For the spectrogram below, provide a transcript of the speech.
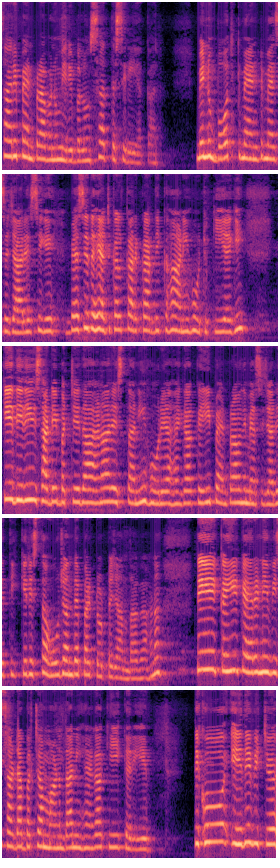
ਸਾਰੇ ਭੈਣ ਭਰਾਵਾਂ ਨੂੰ ਮੇਰੇ ਵੱਲੋਂ ਸਤਿ ਸ੍ਰੀ ਅਕਾਲ। ਮੈਨੂੰ ਬਹੁਤ ਕਮੈਂਟ ਮੈਸੇਜ ਆ ਰਹੇ ਸੀਗੇ। ਵੈਸੇ ਤਾਂ ਇਹ ਅੱਜਕੱਲ ਘਰ ਘਰ ਦੀ ਕਹਾਣੀ ਹੋ ਚੁੱਕੀ ਹੈਗੀ ਕਿ ਦੀਦੀ ਸਾਡੇ ਬੱਚੇ ਦਾ ਹਨਾ ਰਿਸ਼ਤਾ ਨਹੀਂ ਹੋ ਰਿਹਾ ਹੈਗਾ। ਕਈ ਭੈਣ ਭਰਾਵਾਂ ਦੇ ਮੈਸੇਜ ਆ ਰਹੇ ਸੀ ਕਿ ਰਿਸ਼ਤਾ ਹੋ ਜਾਂਦਾ ਪਰ ਟੁੱਟ ਜਾਂਦਾਗਾ ਹਨਾ। ਤੇ ਕਈ ਕਹਿ ਰਹੇ ਨੇ ਵੀ ਸਾਡਾ ਬੱਚਾ ਮੰਨਦਾ ਨਹੀਂ ਹੈਗਾ, ਕੀ ਕਰੀਏ? ਦੇਖੋ, ਇਹਦੇ ਵਿੱਚ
